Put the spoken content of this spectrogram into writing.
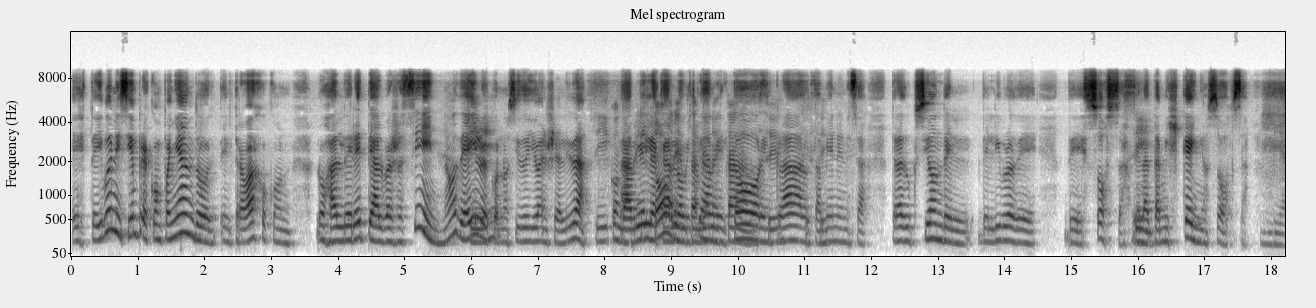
Este, y bueno, y siempre acompañando el, el trabajo con los Alderete Albarracín, ¿no? De ahí Sí. lo he conocido yo en realidad. Sí, con Gabriel también está, Toren, sí, claro, sí, también en esa traducción del, del libro de, de Sosa, del atamisqueño Sosa. Bien.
